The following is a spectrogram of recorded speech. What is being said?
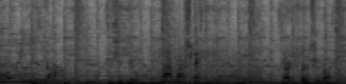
Nå må du gi opp. Gi opp. Det er bare slutt. Jeg er ikke forelsket i deg.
